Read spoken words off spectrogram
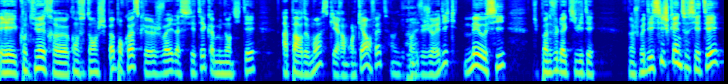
et continuer à être consultant. Je sais pas pourquoi, parce que je voyais la société comme une entité à part de moi, ce qui est vraiment le cas en fait, hein, du point de vue juridique, mais aussi du point de vue de l'activité. Donc je me dis, si je crée une société,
